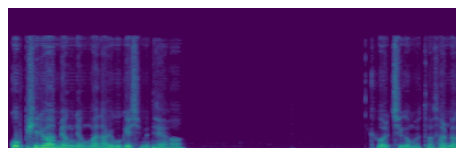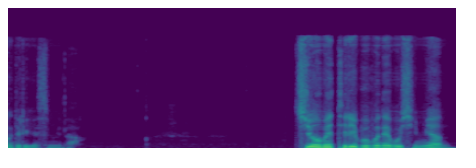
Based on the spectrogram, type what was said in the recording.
꼭 필요한 명령만 알고 계시면 돼요. 그걸 지금부터 설명드리겠습니다. geometry 부분에 보시면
